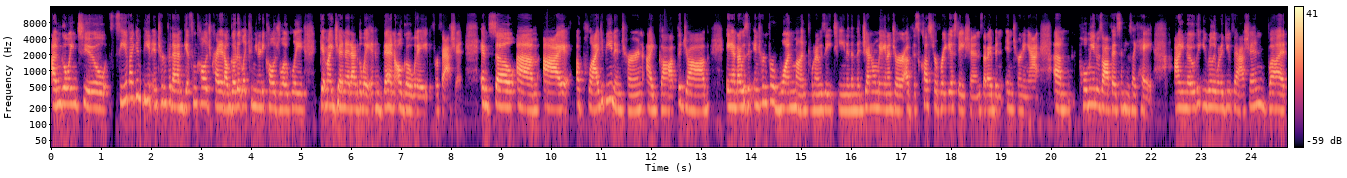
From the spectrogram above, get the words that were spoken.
I'm going to see if I can be an intern for them, get some college credit. I'll go to like community college locally, get my gen ed out of the way, and then I'll go away for fashion." And so um, I applied to be an intern. I got the job, and I was an intern for one month when I was 18, and then the general manager of this cluster of radio stations that I've been interning at um, pulled me into his office and he was like, Hey, I know that you really want to do fashion, but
